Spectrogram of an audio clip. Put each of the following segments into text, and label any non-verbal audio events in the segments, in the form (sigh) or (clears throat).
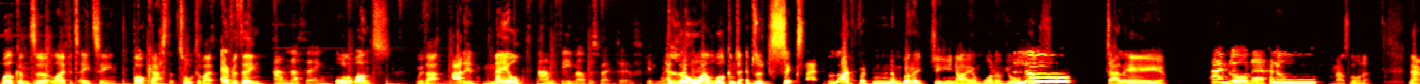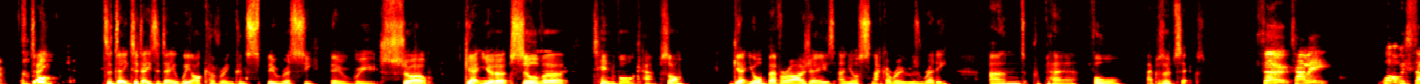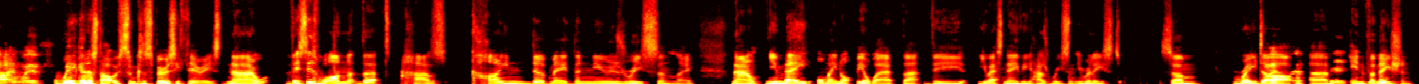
Welcome to Life at 18, the podcast that talks about everything and nothing all at once with that added male. and female perspective. Hello and welcome to episode six at Life at number 18. I am one of your hosts, Hello, Sally. I'm Lorna. Hello. And that's Lorna. Now, today, today, today, today, we are covering conspiracy theories. So get your silver tinfoil caps on, get your beverages and your snackaroos ready, and prepare for episode six. So, Tally, what are we starting with? We're going to start with some conspiracy theories. Now, this is one that has kind of made the news recently. Now, you may or may not be aware that the US Navy has recently released some radar um, (laughs) information,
